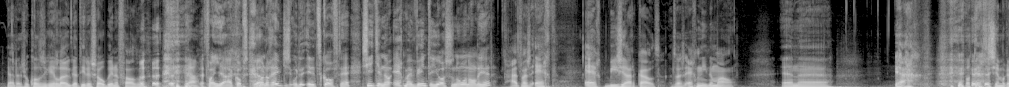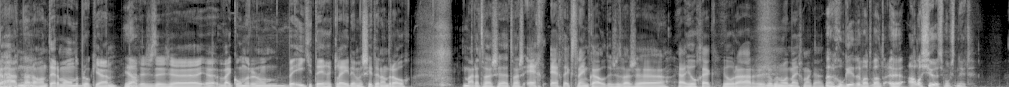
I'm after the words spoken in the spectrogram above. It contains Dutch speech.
ja, dat is ook wel eens een keer leuk dat hij er zo binnenvalt. Want, Ja, Van Jacobs. maar nog eventjes in het skoft, hè. Ziet je hem nou echt met winterjassen on alweer? ja, het was echt, echt bizar koud. Het was echt niet normaal. En eh, ja, wat ze in we elkaar hadden dan nog een thermo-onderbroekje aan. Ja. Dus dus eh, wij konden er een beetje tegen kleden en we zitten dan droog. Maar het was, het was echt, echt extreem koud. Dus het was eh, ja, heel gek, heel raar. Dat heb ik ook nog nooit meegemaakt uit. Maar hoe gaat het? Want, want eh, alle shirts moesten niet.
